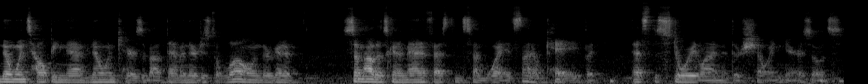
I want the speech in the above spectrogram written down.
no one's helping them, no one cares about them, and they're just alone. They're gonna somehow that's gonna manifest in some way. It's not okay, but that's the storyline that they're showing here. So it's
